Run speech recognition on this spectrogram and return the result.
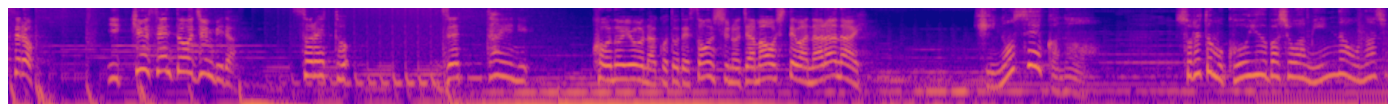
せろ。一級戦闘準備だ。それと絶対にこのようなことで孫子の邪魔をしてはならない。気のせいかな。それともこういう場所はみんな同じ？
